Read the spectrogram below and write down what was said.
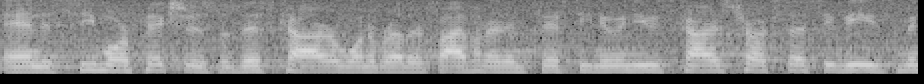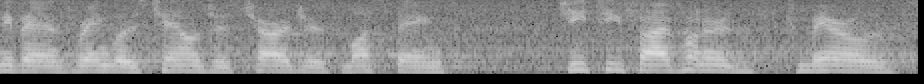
And to see more pictures of this car, one of our other 550 new and used cars, trucks, SUVs, minivans, Wranglers, Challengers, Chargers, Mustangs, GT500s, Camaros,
